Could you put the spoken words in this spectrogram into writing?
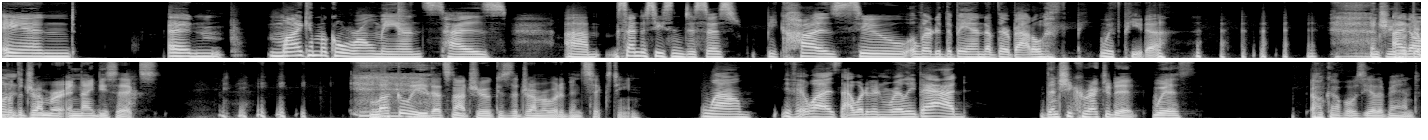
and and My Chemical Romance has um sent a cease and desist because Sue alerted the band of their battle with with PETA. and she hooked up with the drummer in '96. Luckily, that's not true because the drummer would have been 16. Well, if it was, that would have been really bad. Then she corrected it with, oh God, what was the other band?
